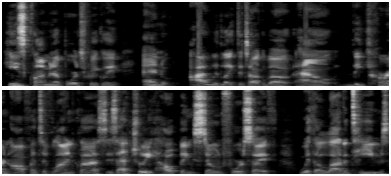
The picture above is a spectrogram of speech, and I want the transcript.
he's climbing up boards quickly. And I would like to talk about how the current offensive line class is actually helping Stone Forsythe with a lot of teams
